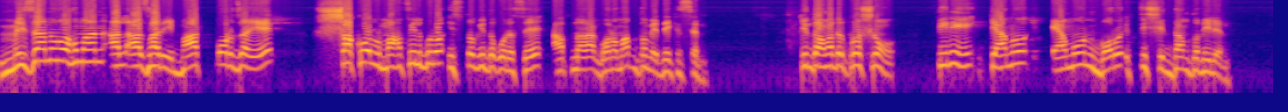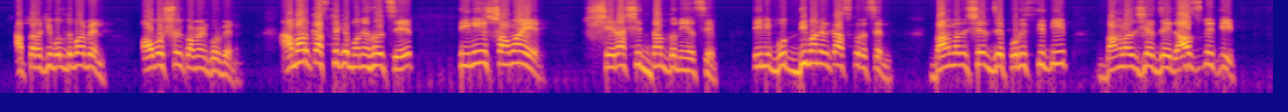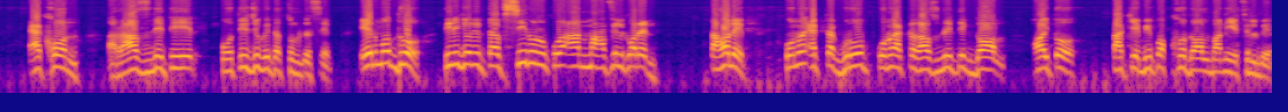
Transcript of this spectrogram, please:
মিজানুর রহমান আল আজহারি মাঠ পর্যায়ে সকল মাহফিলগুলো স্থগিত করেছে, আপনারা গণমাধ্যমে দেখেছেন। কিন্তু আমাদের প্রশ্ন, তিনি কেন এমন বড় একটি সিদ্ধান্ত নিলেন? আপনারা কি বলতে পারবেন? অবশ্যই কমেন্ট করবেন। আমার কাছ থেকে মনে হয়েছে, তিনি সময়ের সেরা সিদ্ধান্ত নিয়েছে। তিনি বুদ্ধিমানের কাজ করেছেন। বাংলাদেশের যে পরিস্থিতি, বাংলাদেশের যে রাজনীতি, এখন রাজনীতির প্রতিযোগিতা চলতেছে। এর মধ্যে তিনি যদি তাফসিরুল কোরআন মাহফিল করেন, তাহলে কোনো একটা গ্রুপ, কোনো একটা রাজনৈতিক দল হয়তো তাকে বিপক্ষ দল বানিয়ে ফেলবে।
